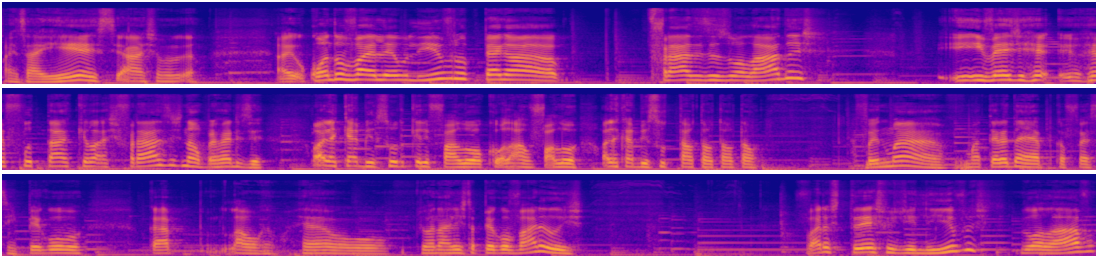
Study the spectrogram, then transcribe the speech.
Mas aí se acham. Aí, quando vai ler o livro, pega frases isoladas e em vez de re refutar aquelas frases, não, vai dizer: Olha que absurdo que ele falou, o Olavo falou, olha que absurdo, tal, tal, tal, tal. Foi numa matéria da época, foi assim: pegou lá o, é, o jornalista pegou vários vários trechos de livros do Olavo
